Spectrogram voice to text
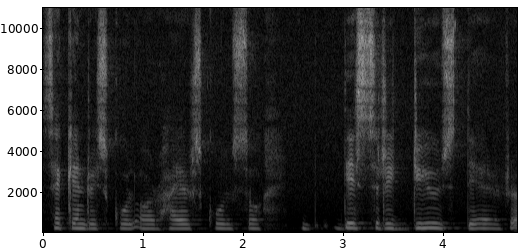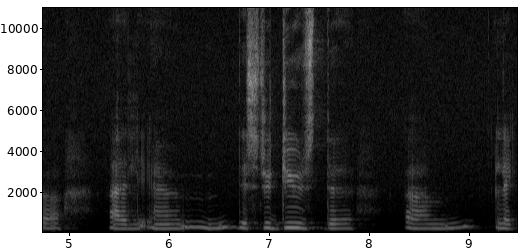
secondary school or higher school. So this reduce their uh, um, this reduce the um, like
